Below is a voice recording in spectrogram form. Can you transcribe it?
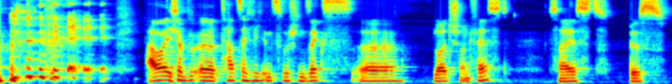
Aber ich habe äh, tatsächlich inzwischen sechs äh, Leute schon fest. Das heißt, bis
